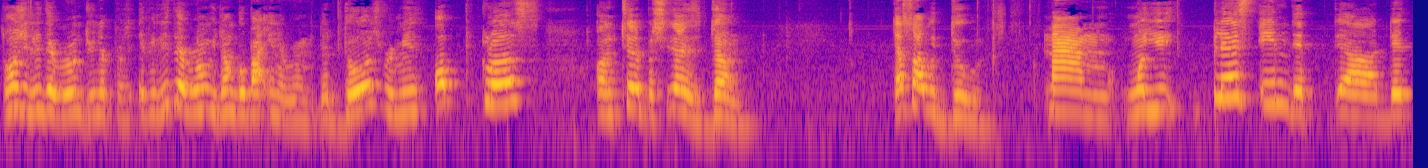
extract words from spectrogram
One should leave the room during the. If you leave the room, you don't go back in the room. The doors remain up closed until the procedure is done. That's what we do. Um, when you place in the uh, the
